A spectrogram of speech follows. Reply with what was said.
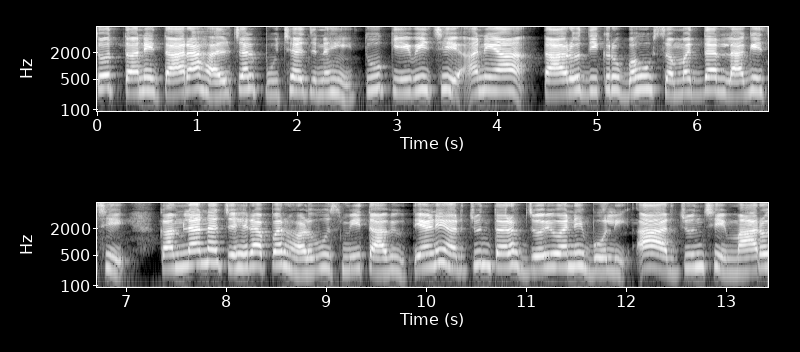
તો તને તારા હાલચાલ પૂછે જ નહીં. તું કેવી છે અને આ તારો દીકરો બહુ સમજદાર લાગે છે. કમલાના ચહેરા પર હળવું સ્મિત આવ્યું. તેણે અર્જુન તરફ જોયું અને બોલી, આ અર્જુન છે, મારો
